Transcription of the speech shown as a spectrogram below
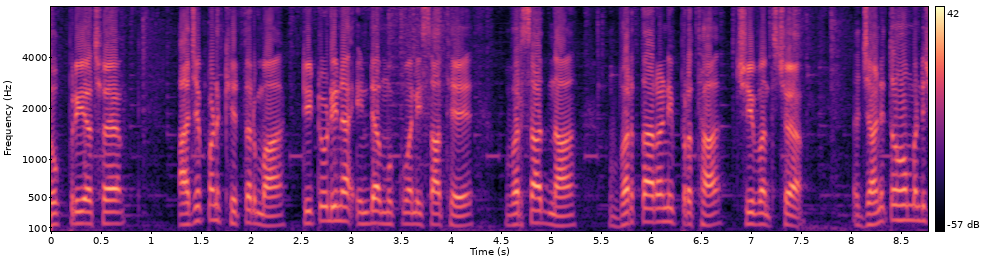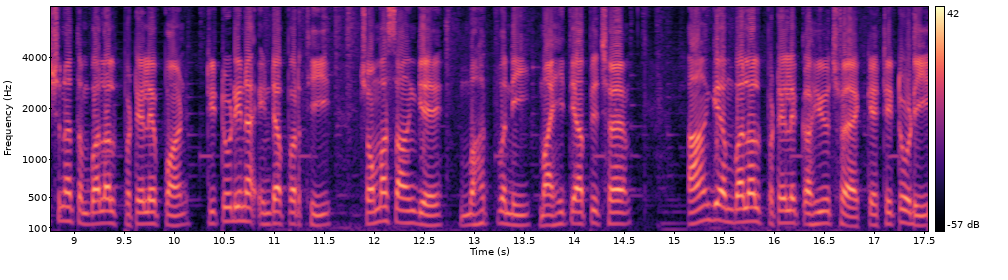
લોકપ્રિય છે. આજે પણ ખેતરમાં ટીટોડીના ઈંડા મૂકવાની સાથે વરસાદના વર્તારાની પ્રથા જીવંત છે. જાણીતા હોમ નિષ્ણાત અંબાલાલ પટેલે પણ ટીટોડીના ઈંડા પરથી ચોમાસા અંગે મહત્વની માહિતી આપી છે. આ અંગે અંબાલાલ પટેલે કહ્યું છે કે ટીટોડી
